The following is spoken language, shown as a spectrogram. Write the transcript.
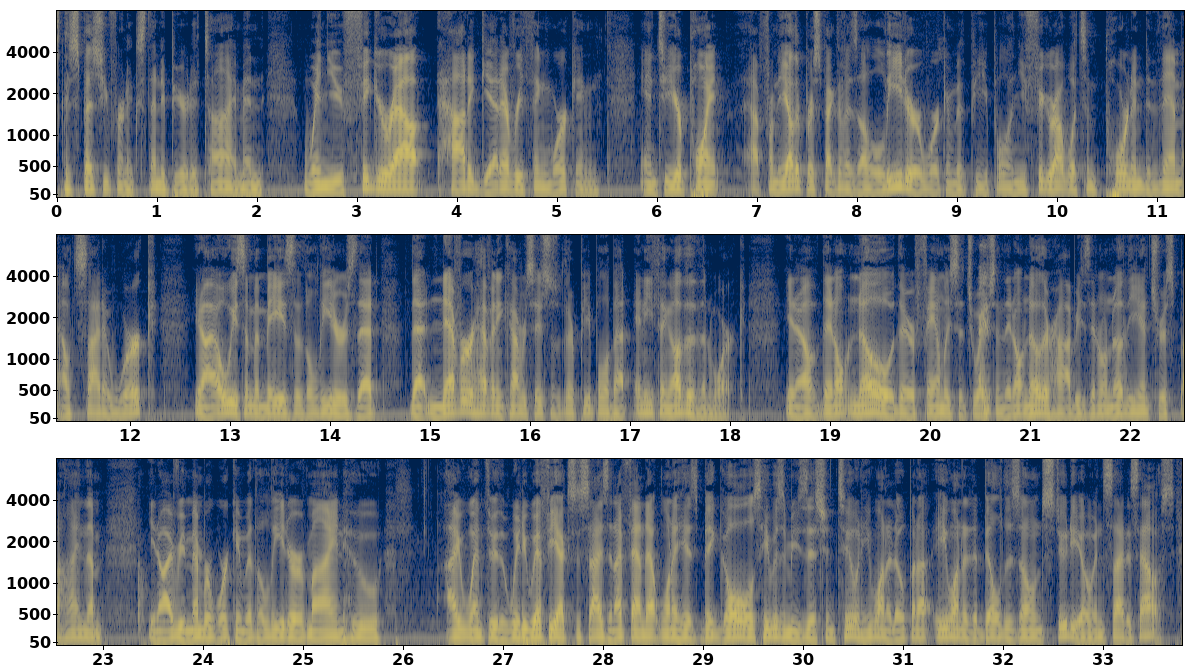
especially for an extended period of time. And when you figure out how to get everything working, and to your point, uh, from the other perspective, as a leader working with people, and you figure out what's important to them outside of work, you know, I always am amazed at the leaders that that never have any conversations with their people about anything other than work. You know, they don't know their family situation, they don't know their hobbies, they don't know the interests behind them. You know, I remember working with a leader of mine who I went through the witty whiffy exercise and I found out one of his big goals. He was a musician too, and he wanted to open up. He wanted to build his own studio inside his house,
